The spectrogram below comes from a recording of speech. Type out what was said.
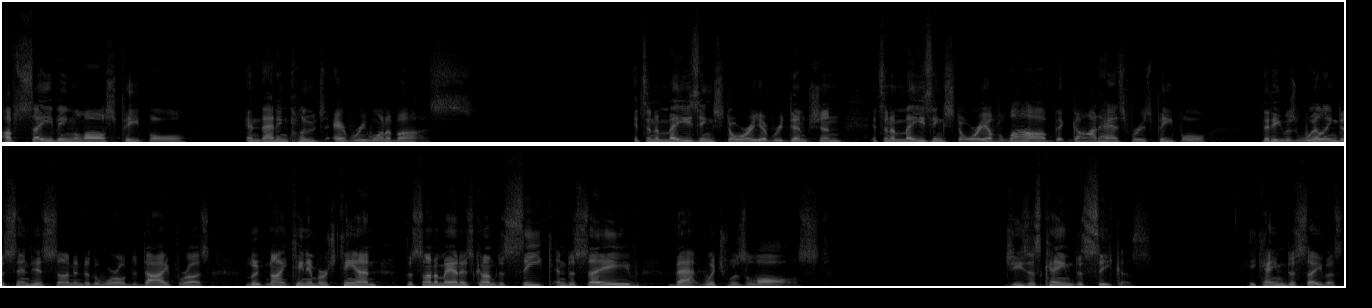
of saving lost people, and that includes every one of us. It's an amazing story of redemption. It's an amazing story of love that God has for his people, that he was willing to send his son into the world to die for us. Luke 19 and verse 10 the Son of Man has come to seek and to save that which was lost. Jesus came to seek us, he came to save us,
